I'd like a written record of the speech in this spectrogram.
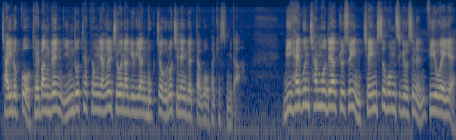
자유롭고 개방된 인도 태평양을 지원하기 위한 목적으로 진행됐다고 밝혔습니다. 미 해군 참모대학 교수인 제임스 홈스 교수는 VOA에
